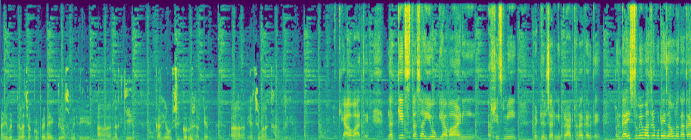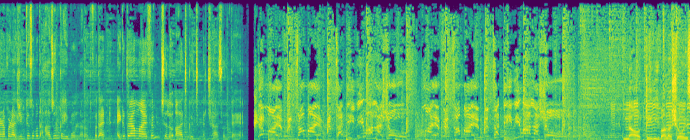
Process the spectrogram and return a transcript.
आणि विठ्ठलाच्या कृपेने एक दिवस मी ती नक्की काही अंशी करू शकेन याची मला खात्री आहे. क्या बात आहे नक्कीच तसा योग यावा आणि अशीच मी विठ्ठलचरणी प्रार्थना करते. पण गाईज तुम्ही मात्र कुठे जाऊ नका कारण आपण अजिंक्यसोबत अजून काही बोलणार आहोत. फॉर दॅट ऐकत राहा माय फ़िल्म चलो आज कुछ अच्छा सुनते हैं. Now TV Wala show is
